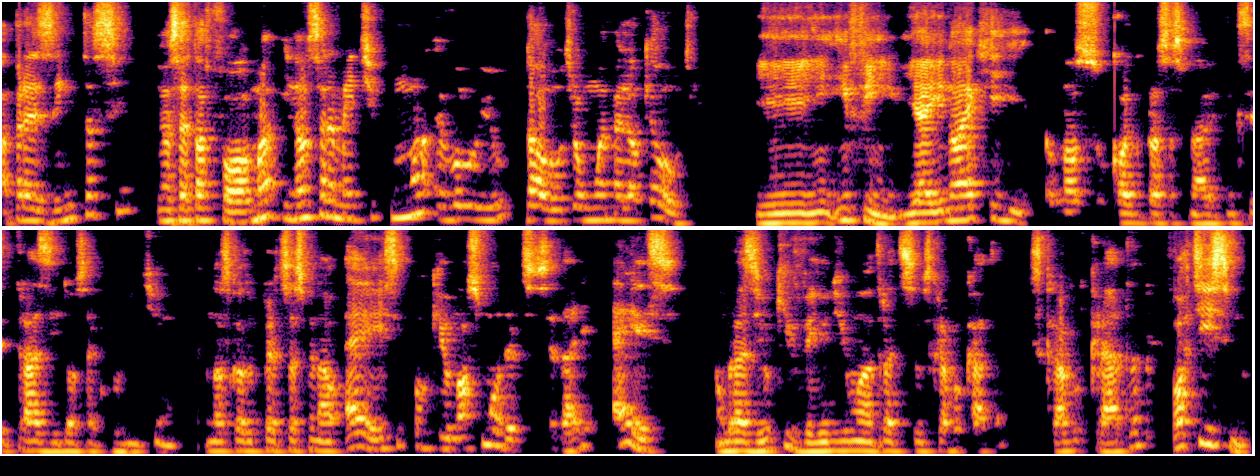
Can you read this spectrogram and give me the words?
apresenta-se de uma certa forma e não necessariamente uma evoluiu da outra, uma é melhor que a outra. E, enfim, e aí não é que o nosso Código de Processo Penal tem que ser trazido ao século XXI. O nosso Código de Processo Penal é esse porque o nosso modelo de sociedade é esse. É um Brasil que veio de uma tradição escravocrata, escravocrata fortíssima.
